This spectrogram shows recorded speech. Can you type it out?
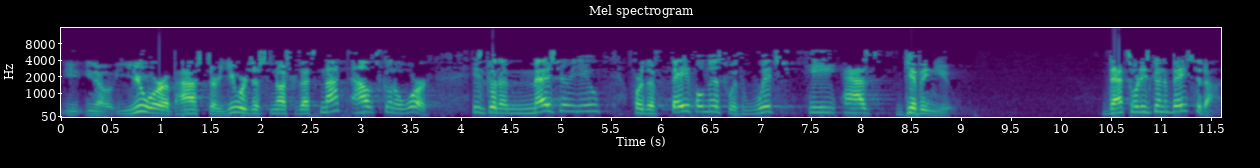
you, you know, you were a pastor, you were just an usher. That's not how it's going to work. He's going to measure you for the faithfulness with which He has given you. That's what He's going to base it on.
